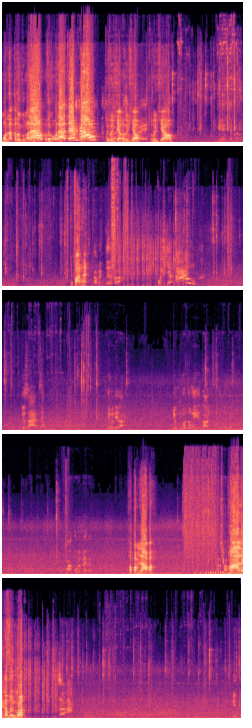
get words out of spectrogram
หมดแล้วกระสุนกูมาแล้วกระสุนกูมาแล้วเจมส์เช้ากระสุนเขียวกระสุนเขียวกระสุนเขียวมีให้เจ็บนะกูปาดให้เอาเวกเตอร์ปะล่ะโอ้ยเหี้ยอ้าวอยู่ซ้ายจ้ะนี่มันนี่ล่ะอยู่อยู่ตรงนี้ต่ออยู่ตรงนี้ไม่มากูไม่เป็นเลยเขาปั๊มยาปะชิบหายแล้วกระสุนหมดบินอ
